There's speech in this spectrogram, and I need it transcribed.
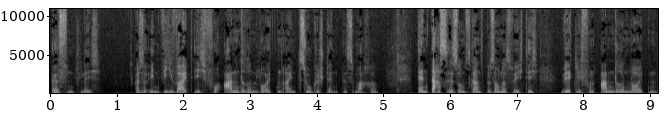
öffentlich also inwieweit ich vor anderen Leuten ein Zugeständnis mache. Denn das ist uns ganz besonders wichtig, wirklich von anderen Leuten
